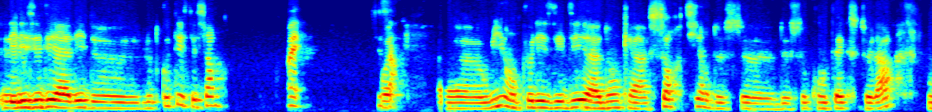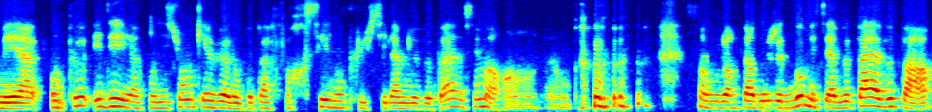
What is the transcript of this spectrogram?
les, aider à aller de, l'autre côté, c'est ça? Oui, c'est ça. Euh, oui, on peut les aider à, donc à sortir de ce, de ce contexte-là, mais euh, on peut aider à condition qu'elles veulent. On ne peut pas forcer non plus. Si l'âme ne veut pas, c'est mort. Hein. Sans vouloir faire de jeu de mots, mais si elle ne veut pas, elle ne veut pas.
